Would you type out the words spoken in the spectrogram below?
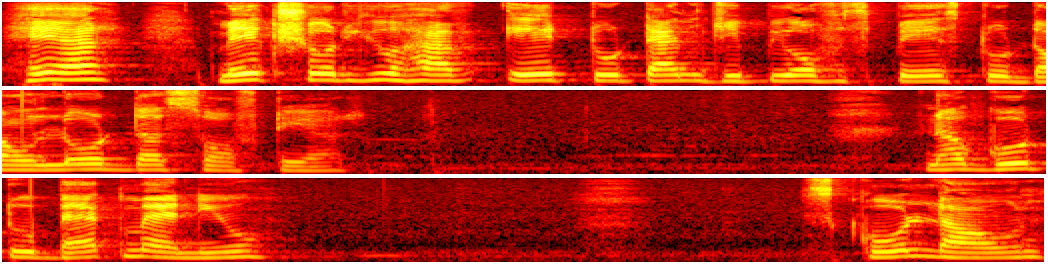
Here, make sure you have 8 to 10 GB of space to download the software. Now go to back menu, scroll down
